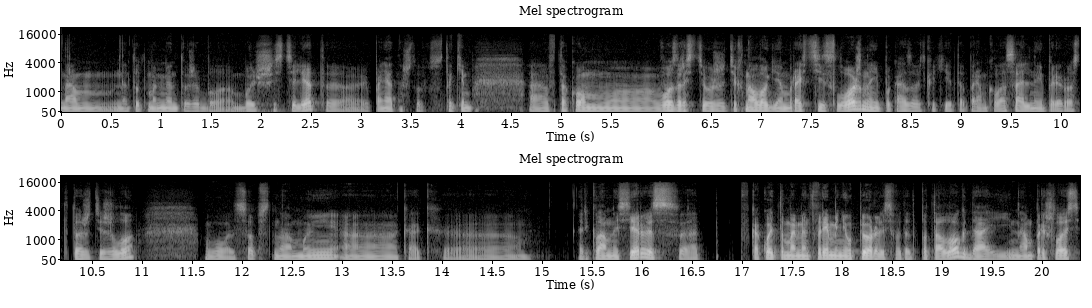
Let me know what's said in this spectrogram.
нам на тот момент уже было больше шести лет. Э, понятно, что с таким а, в таком э, возрасте уже технологиям расти сложно и показывать какие-то прям колоссальные приросты тоже тяжело. Вот, собственно, мы а, как э, рекламный сервис а, какой-то момент времени уперлись в этот потолок, да, и нам пришлось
